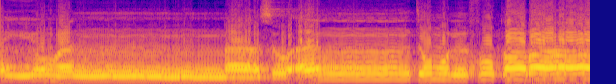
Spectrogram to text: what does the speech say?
أيها الناس أنتم الفقراء.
